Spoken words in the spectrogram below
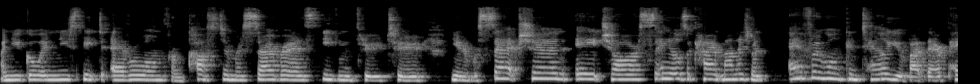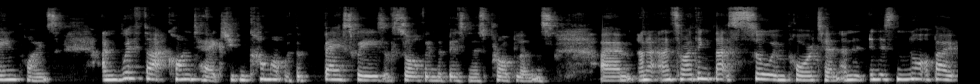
and you go in and you speak to everyone from customer service, even through to, you know, reception, HR, sales, account management, everyone can tell you about their pain points. And with that context, you can come up with the best ways of solving the business problems. Um, and, and, so I think that's so important. And, it, and, it's not about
